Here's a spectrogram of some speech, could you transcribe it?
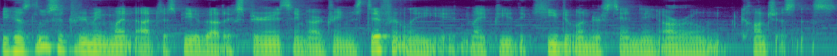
Because lucid dreaming might not just be about experiencing our dreams differently, it might be the key to understanding our own consciousness.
